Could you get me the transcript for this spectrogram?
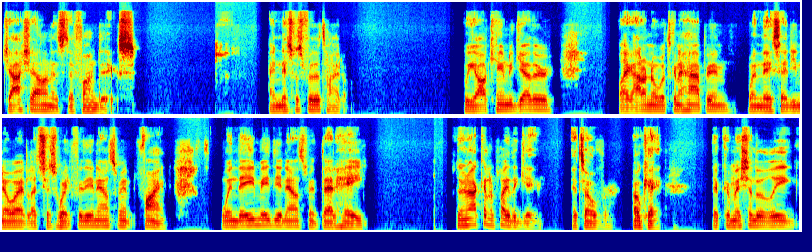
Josh Allen and Stefon Diggs. And this was for the title. We all came together. Like, I don't know what's going to happen. When they said, you know what, let's just wait for the announcement, fine. When they made the announcement that, hey, they're not going to play the game, it's over. Okay. The commission of the league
